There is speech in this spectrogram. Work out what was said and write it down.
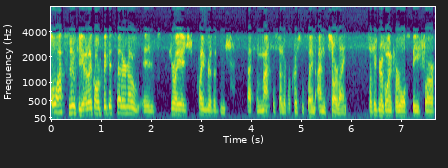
Oh, absolutely. Like our biggest seller now is dry aged prime rib of beef. That's a massive seller for Christmas time and sirloin. So people are going for roast beef for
